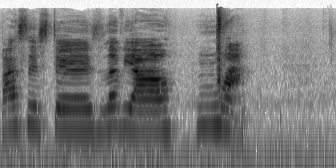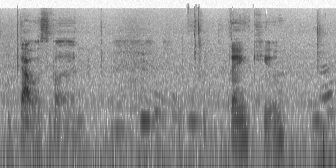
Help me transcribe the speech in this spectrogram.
Bye, sisters. Love y'all. Mwah. That was fun. Thank you. No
